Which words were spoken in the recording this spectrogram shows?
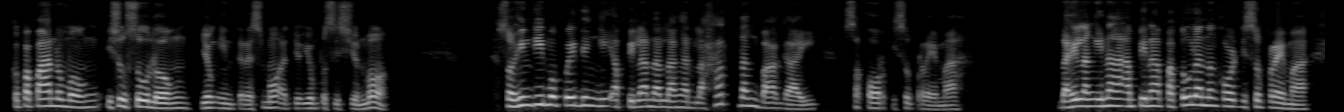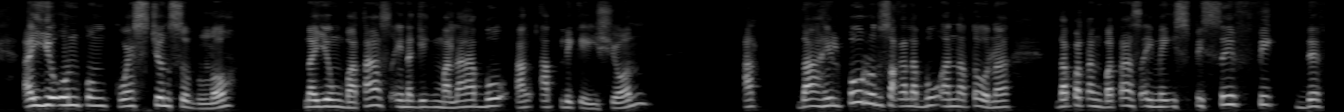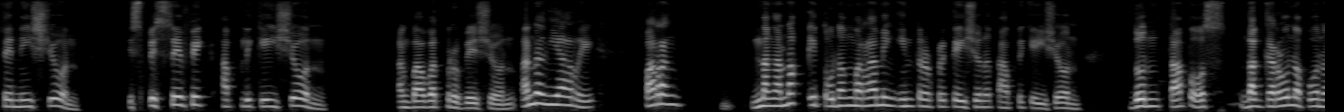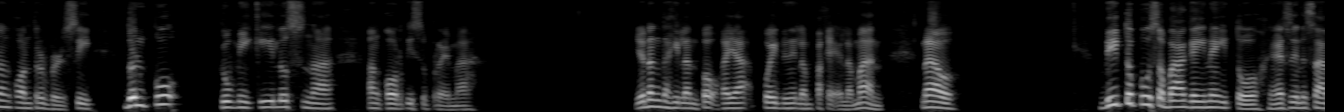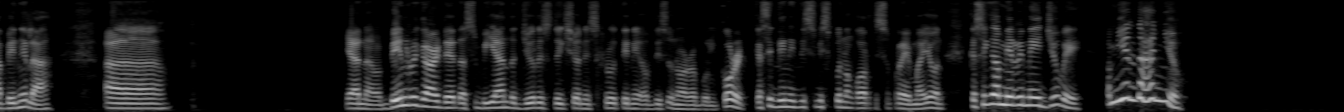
kung paano mong isusulong yung interest mo at yung posisyon mo. So hindi mo pwedeng iapila na lang ang lahat ng bagay sa Korte Suprema. Dahil ang ina ang pinapatulan ng Korte Suprema ay yun pong questions of law na yung batas ay naging malabo ang application at dahil puro sa kalabuan na to na dapat ang batas ay may specific definition, specific application ang bawat provision. Ang nangyari, parang nanganak ito ng maraming interpretation at application. Doon tapos nagkaroon na po ng controversy. Doon po gumikilos na ang Korte Suprema. Yun ang dahilan po kaya pwede nilang pakialaman. Now, dito po sa bagay na ito, eh, sinasabi nila, ah yan, uh, been regarded as beyond the jurisdiction and scrutiny of this honorable court. Kasi dinidismiss po ng Korte Suprema yon. Kasi nga may remedyo eh. Amyendahan nyo.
